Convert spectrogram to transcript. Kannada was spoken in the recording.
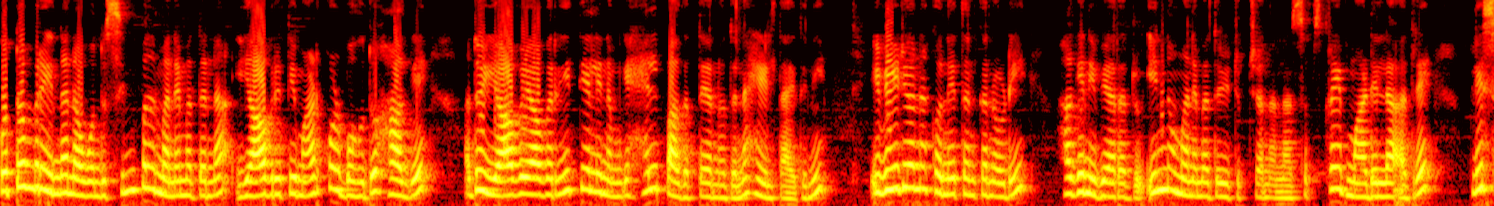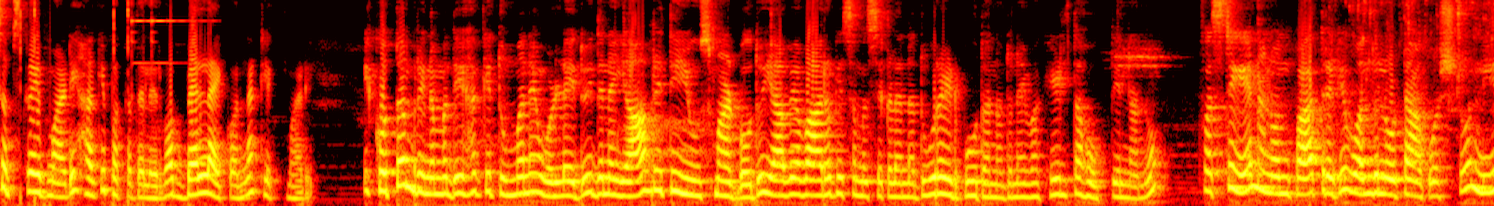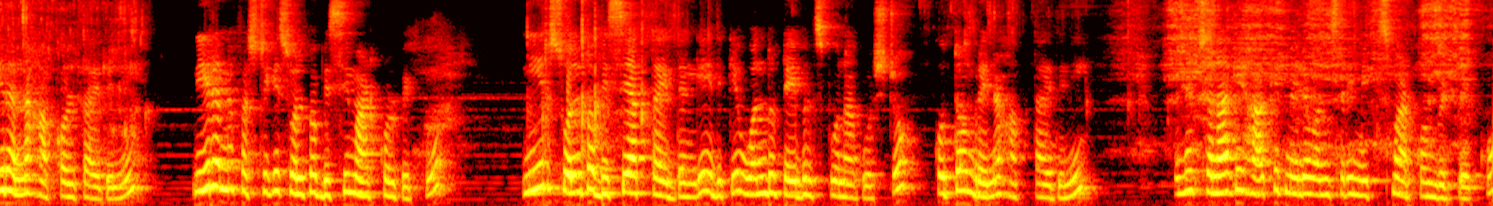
ಕೊತ್ತಂಬರಿಯಿಂದ ನಾವು ಒಂದು ಸಿಂಪಲ್ ಮನೆಮದ್ದನ್ನು ಯಾವ ರೀತಿ ಮಾಡ್ಕೊಳ್ಬಹುದು, ಹಾಗೆ ಅದು ಯಾವ ಯಾವ ರೀತಿಯಲ್ಲಿ ನಮಗೆ ಹೆಲ್ಪ್ ಆಗುತ್ತೆ ಅನ್ನೋದನ್ನು ಹೇಳ್ತಾ ಇದ್ದೀನಿ. ಈ ವಿಡಿಯೋನ ಕೊನೆ ತನಕ ನೋಡಿ. ಹಾಗೆ ನೀವು ಯಾರಾದರೂ ಇನ್ನೂ ಮನೆಮದ್ದು ಯೂಟ್ಯೂಬ್ ಚಾನಲ್ನ ಸಬ್ಸ್ಕ್ರೈಬ್ ಮಾಡಿಲ್ಲ ಆದರೆ ಪ್ಲೀಸ್ ಸಬ್ಸ್ಕ್ರೈಬ್ ಮಾಡಿ, ಹಾಗೆ ಪಕ್ಕದಲ್ಲಿರುವ ಬೆಲ್ ಐಕಾನ್ನ ಕ್ಲಿಕ್ ಮಾಡಿ. ಈ ಕೊತ್ತಂಬರಿ ನಮ್ಮ ದೇಹಕ್ಕೆ ತುಂಬಾ ಒಳ್ಳೆಯದು. ಇದನ್ನು ಯಾವ ರೀತಿ ಯೂಸ್ ಮಾಡ್ಬೋದು, ಯಾವ್ಯಾವ ಆರೋಗ್ಯ ಸಮಸ್ಯೆಗಳನ್ನು ದೂರ ಇಡ್ಬೋದು ಅನ್ನೋದನ್ನು ಇವಾಗ ಹೇಳ್ತಾ ಹೋಗ್ತೀನಿ ನಾನು. ಫಸ್ಟಿಗೆ ನಾನು ಒಂದು ಪಾತ್ರೆಗೆ ಒಂದು ಲೋಟ ಆಗುವಷ್ಟು ನೀರನ್ನು ಹಾಕ್ಕೊಳ್ತಾ ಇದ್ದೀನಿ. ನೀರನ್ನು ಫಸ್ಟಿಗೆ ಸ್ವಲ್ಪ ಬಿಸಿ ಮಾಡ್ಕೊಳ್ಬೇಕು. ನೀರು ಸ್ವಲ್ಪ ಬಿಸಿ ಆಗ್ತಾ ಇದ್ದಂಗೆ ಇದಕ್ಕೆ ಒಂದು ಟೇಬಲ್ ಸ್ಪೂನ್ ಆಗುವಷ್ಟು ಕೊತ್ತಂಬರಿನ ಹಾಕ್ತಾ ಇದ್ದೀನಿ. ಇನ್ನು ಚೆನ್ನಾಗಿ ಹಾಕಿದ ಮೇಲೆ ಒಂದ್ಸರಿ ಮಿಕ್ಸ್ ಮಾಡ್ಕೊಂಡು ಬಿಡಬೇಕು.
